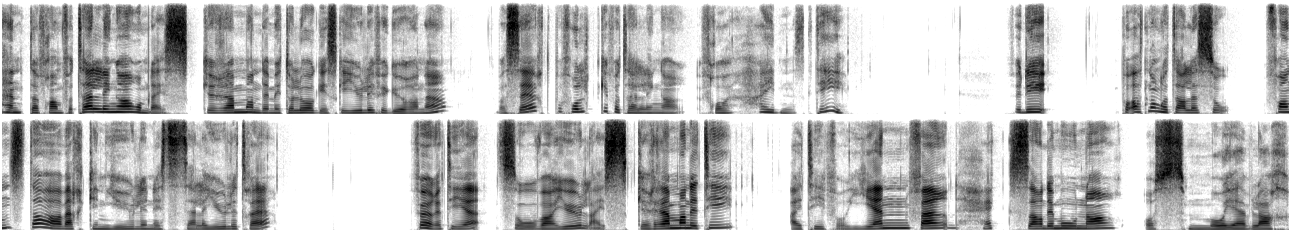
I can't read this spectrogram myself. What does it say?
henter fram fortellinger om de skremmende mytologiske julefigurene, basert på folkefortellinger fra heidensk tid. Fordi på 1800-tallet så fantes det verken julenisse eller juletre. Før i tida så var jul ei skremmende tid, ei tid for gjenferd, hekser, demoner og småjævler.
